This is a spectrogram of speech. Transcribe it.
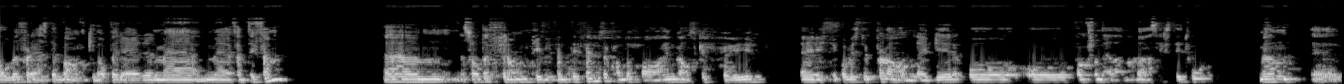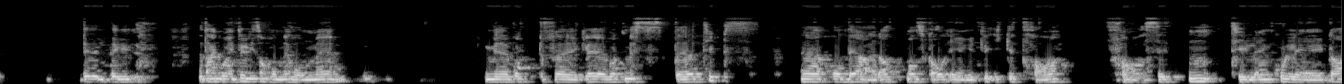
aller fleste bankene opererer med, med 55. Um, eh, så at fram til 55 så kan du ha en ganske høy risiko hvis du planlegger å, å pensjonere deg når du er 62. Men eh, det, det, dette går egentlig litt sånn hånd i hånd med med vårt, egentlig, vårt neste tips. Eh, og det er at man skal egentlig ikke ta fasiten til en kollega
